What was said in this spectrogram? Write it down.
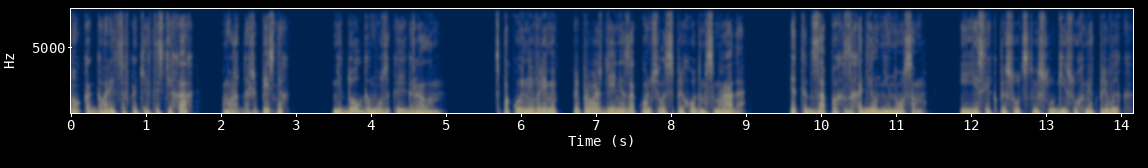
Но, как говорится в каких-то стихах, а может даже песнях, недолго музыка играла. Спокойное времяпрепровождение закончилось с приходом смрада. Этот запах заходил не носом, и если к присутствию слуги Сухмед привык,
